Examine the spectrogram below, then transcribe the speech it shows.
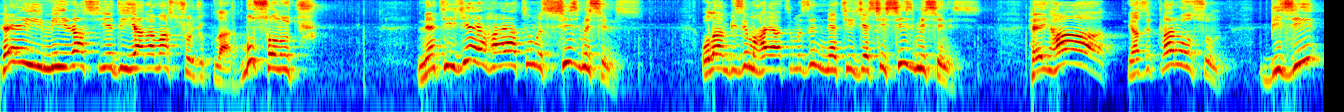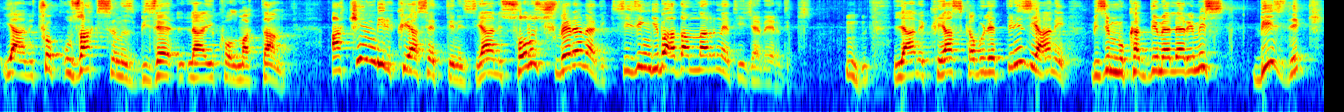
Hey miras yedi yaramaz çocuklar. Bu sonuç. Netice hayatımız siz misiniz? Ulan bizim hayatımızın neticesi siz misiniz? Heyhat yazıklar olsun. Bizi yani çok uzaksınız bize layık olmaktan. Akim bir kıyas ettiniz. Yani sonuç veremedik. Sizin gibi adamları netice verdik. yani kıyas kabul ettiniz ya hani bizim mukaddimelerimiz bizdik.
